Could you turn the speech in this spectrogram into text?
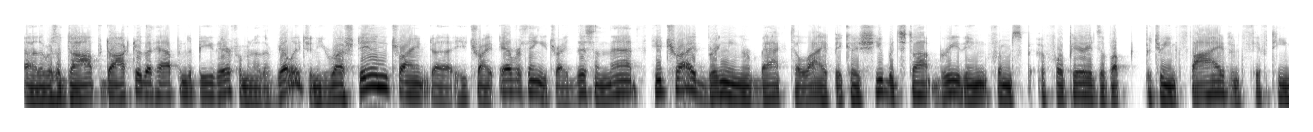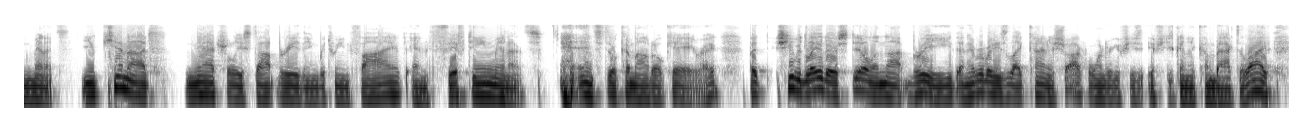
Uh, there was a doc- doctor that happened to be there from another village, and he rushed in, trying. Uh, he tried everything. He tried this and that. He tried bringing her back to life because she would stop breathing from sp- for periods of up between five and fifteen minutes. You cannot naturally stop breathing between 5 and 15 minutes and still come out okay, right? But she would lay there still and not breathe, and everybody's like kind of shocked, wondering if she's if she's going to come back to life.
